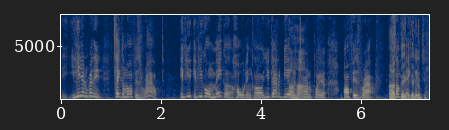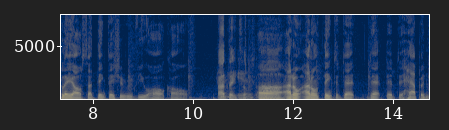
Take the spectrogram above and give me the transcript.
He didn't really take him off his route. If you if you gonna make a holding call, you got to be able to turn a player off his route. I Something think they in the just- playoffs, I think they should review all calls. I think so. Uh, I don't. I don't think that that that that, that happened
